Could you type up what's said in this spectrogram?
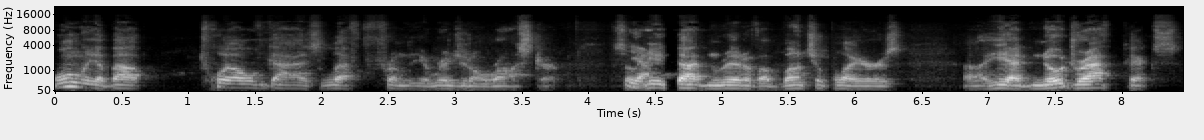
only about 12 guys left from the original roster. So yeah. he'd gotten rid of a bunch of players. Uh, he had no draft picks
